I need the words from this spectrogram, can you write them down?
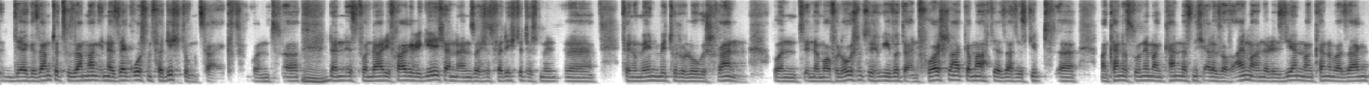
der gesamte Zusammenhang in einer sehr großen Verdichtung zeigt. Und äh, mhm. dann ist von da die Frage, wie gehe ich an ein solches verdichtetes äh, Phänomen methodologisch ran? Und in der morphologischen Psychologie wird da ein Vorschlag gemacht, der sagt, es gibt, äh, man kann es so nehmen, man kann das nicht alles auf einmal analysieren, man kann aber sagen,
